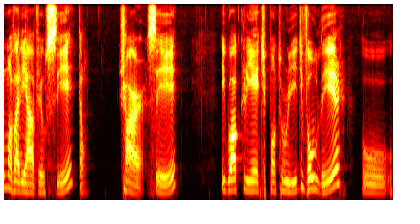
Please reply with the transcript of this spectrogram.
uma variável c, então char c, igual cliente.read, vou ler o,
